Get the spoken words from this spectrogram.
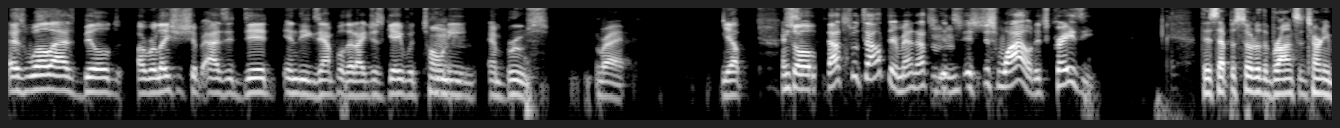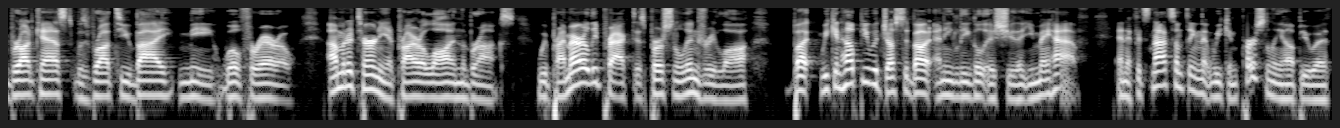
as well as build a relationship as it did in the example that i just gave with tony Mhm. and bruce Right. yep And so that's what's out there man that's Mhm. it's it's just wild it's crazy This episode of the Bronx Attorney broadcast was brought to you by me, Will Ferrero. I'm an attorney at Prior Law in the Bronx. We primarily practice personal injury law, but we can help you with just about any legal issue that you may have. And if it's not something that we can personally help you with,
